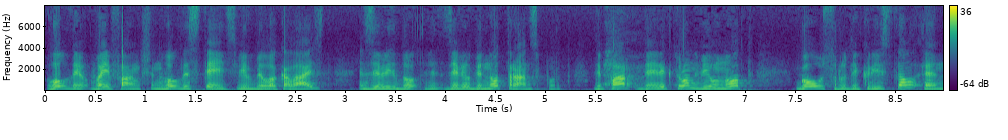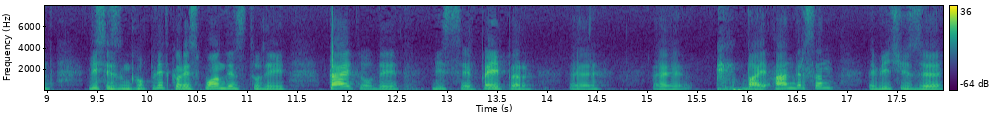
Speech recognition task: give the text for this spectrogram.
all the wave function, all the states will be localized and there will be, there will be no transport. The, part, the electron will not go through the crystal and this is in complete correspondence to the title, the, this uh, paper by Anderson, which is uh,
